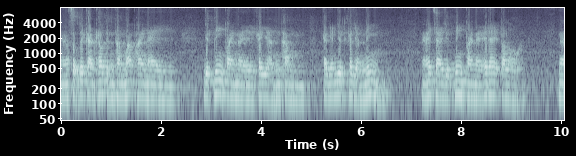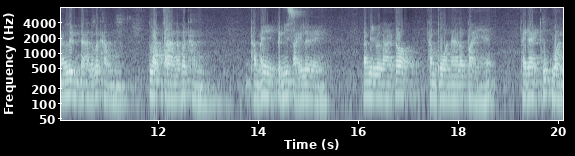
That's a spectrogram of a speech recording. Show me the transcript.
นะสุขด้วยการเข้าถึงธรรมะภายใน หยุดนิ่งภายในขยันทำขยันหยุดขยันนิ่ง นะให้ใจหยุดนิ่งภายในให้ได้ตลอดนะลืมตาแล้วก็ทำหลับตาแล้วก็ทำทำให้เป็นนิสัยเลยถ้ามีเวลาก็ทำภาวนาเราไปฮะให้ได้ทุกวัน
